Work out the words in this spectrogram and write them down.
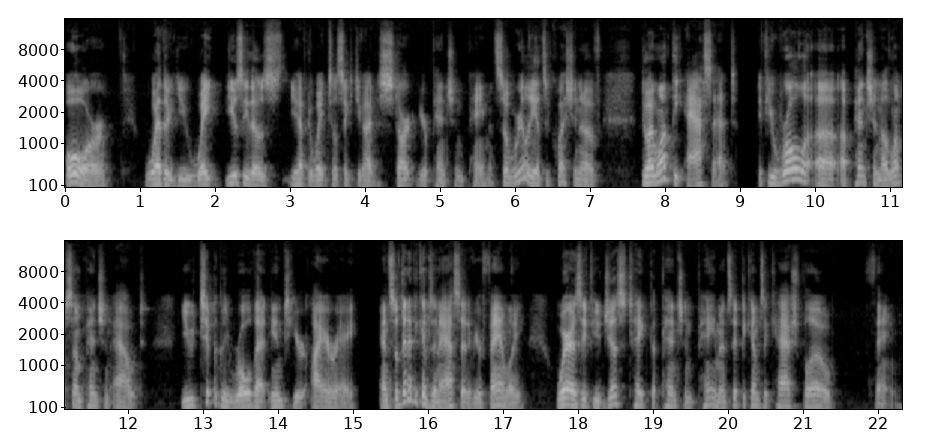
or whether you wait, usually those, you have to wait till 65 to start your pension payment. So really it's a question of, do I want the asset? If you roll a, a pension, a lump sum pension out, you typically roll that into your IRA. And so then it becomes an asset of your family. Whereas if you just take the pension payments, it becomes a cash flow thing.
